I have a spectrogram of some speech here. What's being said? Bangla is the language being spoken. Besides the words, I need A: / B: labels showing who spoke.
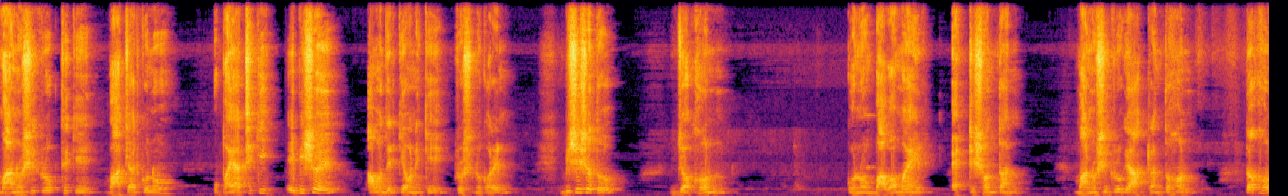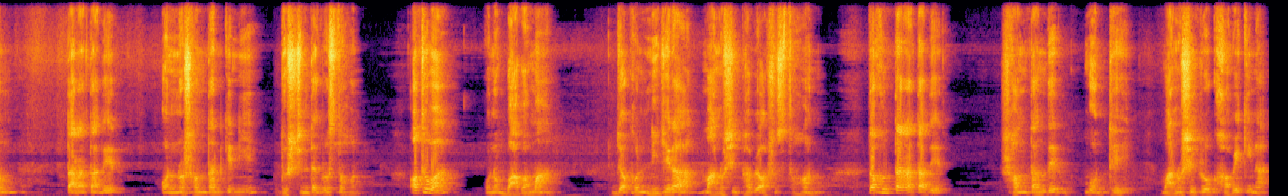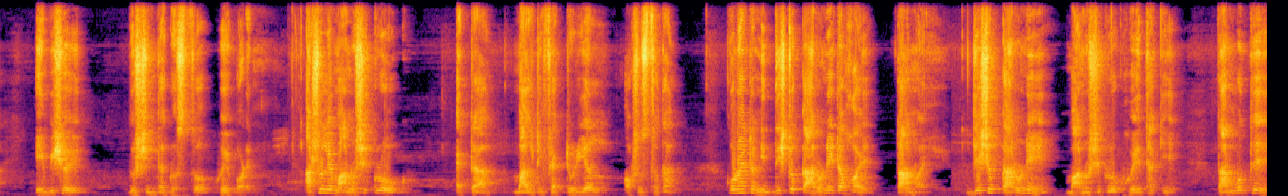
A: মানসিক রোগ থেকে বাঁচার কোনো উপায় আছে কি? এ বিষয়ে আমাদেরকে অনেকে প্রশ্ন করেন। বিশেষত যখন কোনো বাবা মায়ের একটি সন্তান মানসিক রোগে আক্রান্ত হন, তখন তারা তাদের অন্য সন্তানকে নিয়ে দুশ্চিন্তাগ্রস্ত হন। অথবা কোনো বাবা মা যখন নিজেরা মানসিকভাবে অসুস্থ হন, তখন তারা তাদের সন্তানদের মধ্যে মানসিক রোগ হবে কি না এ বিষয়ে দুশ্চিন্তাগ্রস্ত হয়ে পড়েন। আসলে মানসিক রোগ একটা মাল্টিফ্যাক্টোরিয়াল অসুস্থতা। কোনো একটা নির্দিষ্ট কারণে এটা হয়, তা নয়। যেসব কারণে মানসিক রোগ হয়ে থাকে, তার মধ্যে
